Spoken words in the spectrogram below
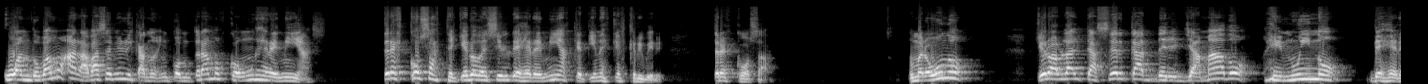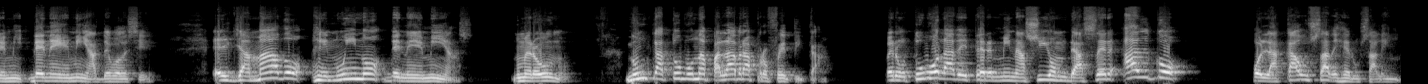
cuando vamos a la base bíblica, nos encontramos con un Jeremías. Tres cosas te quiero decir de Jeremías que tienes que escribir. Tres cosas. Número uno, quiero hablarte acerca del llamado genuino de, Jeremías, de Nehemías, debo decir. El llamado genuino de Nehemías. Número uno, nunca tuvo una palabra profética, pero tuvo la determinación de hacer algo por la causa de Jerusalén.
